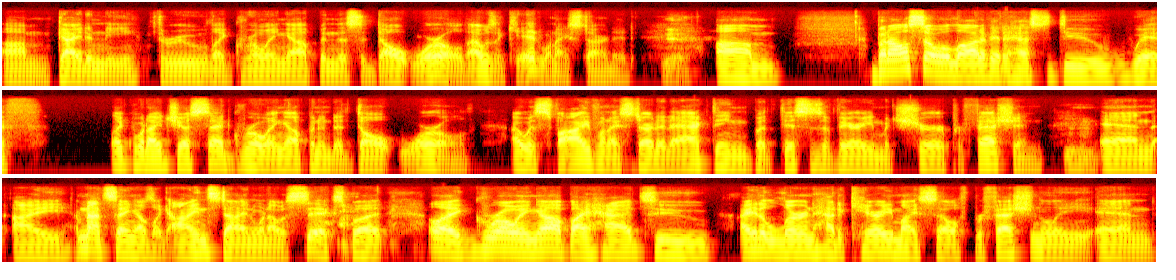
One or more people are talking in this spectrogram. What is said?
um guided me through like growing up in this adult world. I was a kid when i started. Yeah. um but also a lot of it has to do with like what i just said growing up in an adult world. I was five when i started acting but this is a very mature profession. Mhm. and i i'm not saying i was like einstein when i was six but like growing up i had to i had to learn how to carry myself professionally and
